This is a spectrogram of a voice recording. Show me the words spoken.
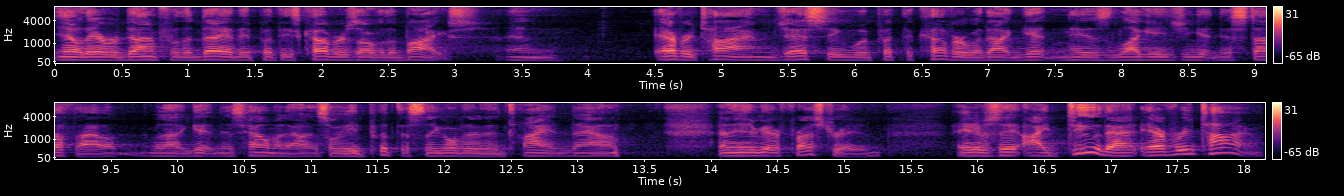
you know, they were done for the day, they put these covers over the bikes. And every time, Jesse would put the cover without getting his luggage and getting his stuff out, without getting his helmet out. And so he'd put this thing over there and then tie it down. And then he'd get frustrated. And he would say, I do that every time.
